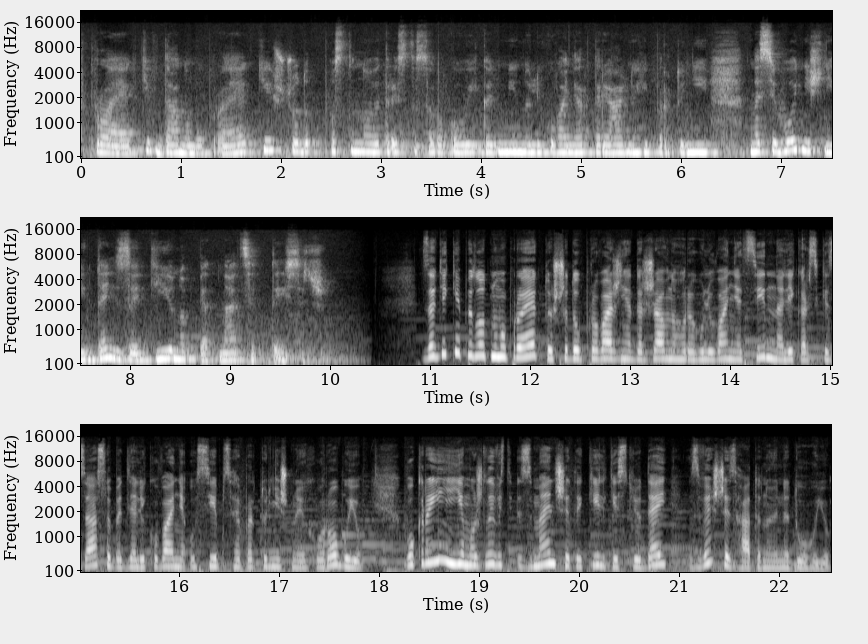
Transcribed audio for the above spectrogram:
в проєкті, в даному проєкті щодо постанови 340 Кабміну лікування артеріальної гіпертонії на сьогоднішній день задіяно 15 тисяч. Завдяки пілотному проекту щодо впровадження державного регулювання цін на лікарські засоби для лікування осіб з гіпертонічною хворобою в Україні є можливість зменшити кількість людей з вище згаданою недугою.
